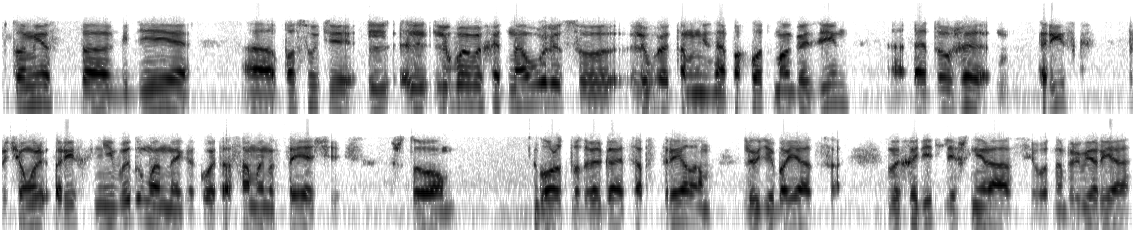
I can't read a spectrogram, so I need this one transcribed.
в то место, где по сути, любой выход на улицу, любой там, не знаю, поход в магазин, э, это уже риск, причем риск не выдуманный какой-то, а самый настоящий, что город подвергается обстрелам, люди боятся выходить лишний раз. И вот, например, я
